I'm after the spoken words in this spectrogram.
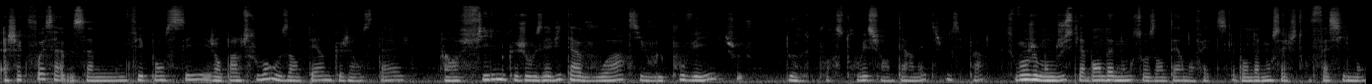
à chaque fois, ça, me fait penser, j'en parle souvent aux internes que j'ai en stage, à un film que je vous invite à voir si vous le pouvez. Je, dois pouvoir se trouver sur internet, je ne sais pas. Souvent, je montre juste la bande-annonce aux internes en fait. La bande-annonce, elle se trouve facilement.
